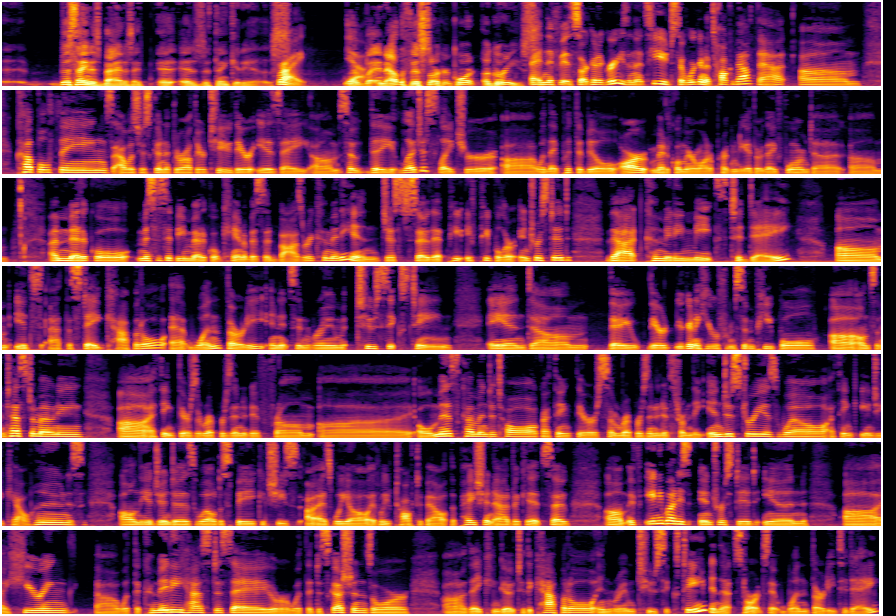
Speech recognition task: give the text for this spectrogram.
this ain't as bad as they as they think it is. Right. Yeah. And now the Fifth Circuit Court agrees. And the Fifth Circuit agrees, and that's huge. So we're going to talk about that. Um, couple things I was just going to throw out there too. There is a um, so the legislature uh, when they put the bill, our medical marijuana program together, they formed a um, a medical Mississippi Medical Cannabis Advisory Committee, and just so that pe- if people are interested, that committee meets today. Um, it's at the state capitol at 1.30 and it's in room 216. And um, they you're going to hear from some people uh, on some testimony. Uh, I think there's a representative from uh, Ole Miss coming to talk. I think there's some representatives from the industry as well. I think Angie Calhoun is on the agenda as well to speak, and she's uh, as we all as we've talked about the patient advocate. So um, if anybody's interested in uh, hearing uh, what the committee has to say or what the discussions are, uh, they can go to the Capitol in room 216, and that starts at 1.30 today.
